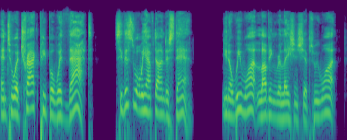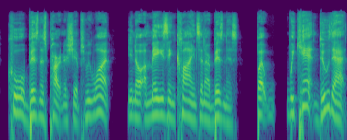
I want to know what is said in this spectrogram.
and to attract people with that. See, this is what we have to understand. You know, we want loving relationships. We want cool business partnerships. We want, you know, amazing clients in our business. But we can't do that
